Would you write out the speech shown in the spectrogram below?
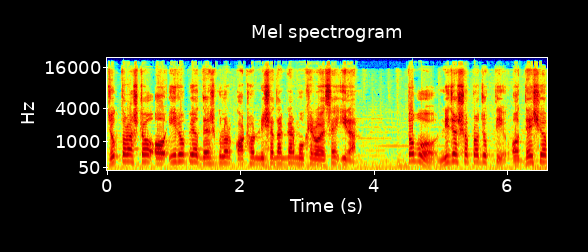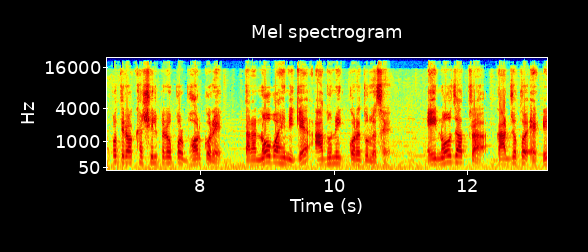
যুক্তরাষ্ট্র ও ইউরোপীয় দেশগুলোর কঠোর নিষেধাজ্ঞার মুখে রয়েছে ইরান। তবুও নিজস্ব প্রযুক্তি ও দেশীয় প্রতিরক্ষা শিল্পের উপর ভর করে তারা নৌবাহিনীকে আধুনিক করে তুলেছে। এই নৌযাত্রা কার্যত একটি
